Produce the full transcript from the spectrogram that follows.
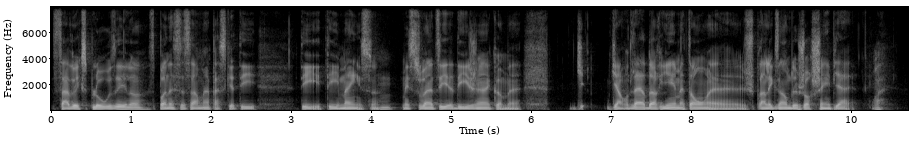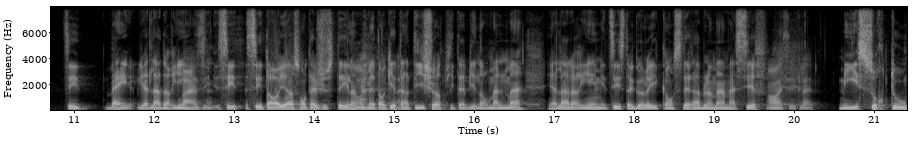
ça veut exploser, là, c'est pas nécessairement parce que tu es, mince. Mm. Mais souvent, tu sais, il y a des gens comme euh, qui, ont de l'air de rien. Mettons, euh, je prends l'exemple de Georges Saint-Pierre. Ouais. Ben, il y a de l'air de rien. Ben, Ses, ses tailleurs sont ajustés, là, mais mettons qu'il est en t-shirt puis il est habillé normalement, il y a de l'air de rien. Mais tu sais, ce gars-là est considérablement massif Ouais, c'est clair. mais il est surtout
